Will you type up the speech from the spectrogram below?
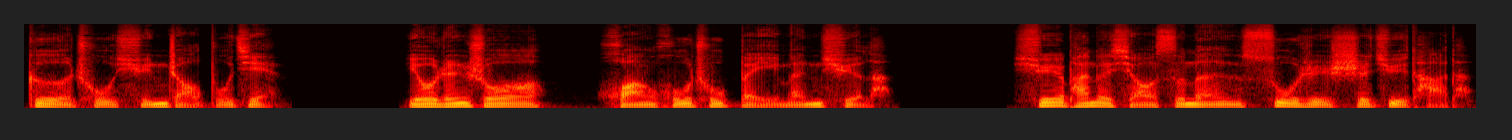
各处寻找不见。有人说恍惚出北门去了。薛蟠的小厮们素日是惧他的，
